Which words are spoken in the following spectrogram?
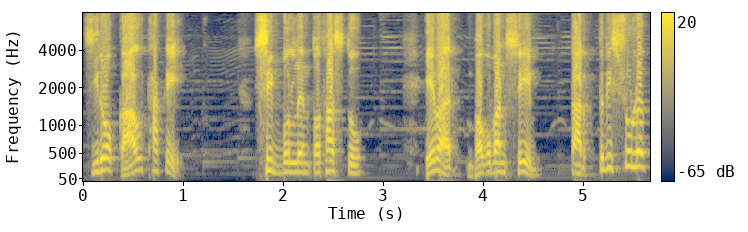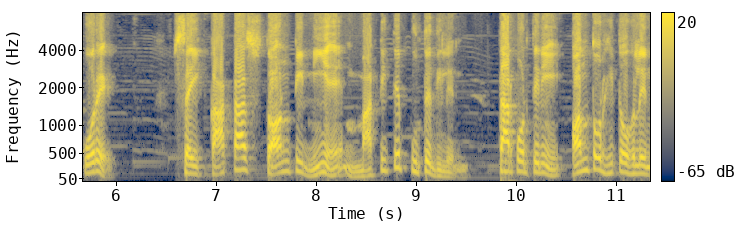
চিরকাল থাকে। শিব বললেন, তথাস্তু। এবার ভগবান শিব তার ত্রিশূলে করে সেই কাটা স্তনটি নিয়ে মাটিতে পুঁতে দিলেন। তারপর তিনি অন্তর্হিত হলেন।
